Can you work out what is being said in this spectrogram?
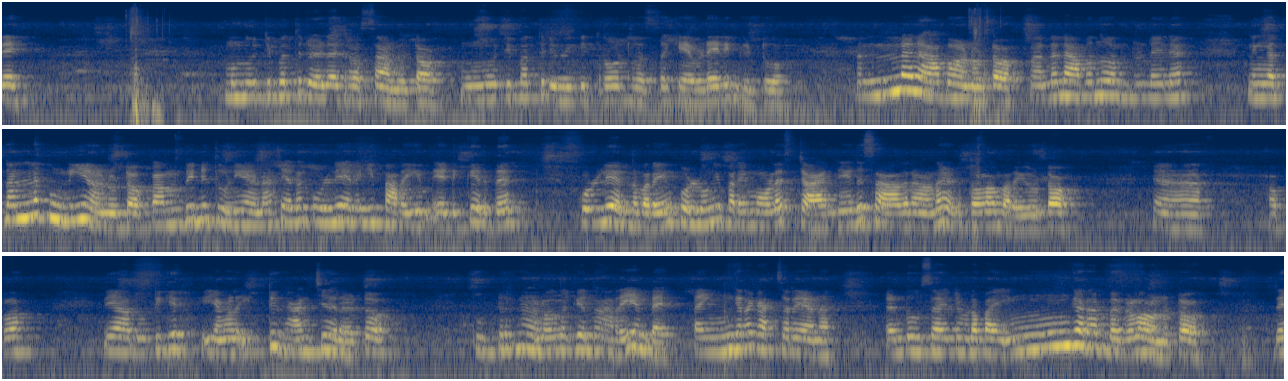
ദേ മുന്നൂറ്റിപ്പത്ത് രൂപയുടെ ഡ്രസ്സാണ് കേട്ടോ. മുന്നൂറ്റി പത്ത് രൂപയ്ക്ക് ഇത്രയും ഡ്രസ്സൊക്കെ എവിടെയെങ്കിലും കിട്ടുമോ നല്ല ലാഭമാണ് കേട്ടോ. നല്ല ലാഭം എന്ന് പറഞ്ഞിട്ടുണ്ടെങ്കിൽ നിങ്ങൾ നല്ല തുണിയാണ് കേട്ടോ കമ്പിന് തുണിയാണ്. ചേട്ടൻ പുള്ളി അല്ലെങ്കിൽ പറയും എടുക്കരുത്. പുള്ളി എന്ന് പറയും കൊള്ളുങ്ങി പറയും മോളെ സ്റ്റാൻഡേർഡ് സാധനമാണ് എടുത്തോളാൻ പറയൂ കേട്ടോ അപ്പോൾ ഞാൻ ആ കുട്ടിക്ക് ഞങ്ങൾ ഇട്ട് കാണിച്ചു തരാം കേട്ടോ കുട്ടനാണോ എന്നൊക്കെ ഒന്ന് അറിയണ്ടേ? ഭയങ്കര കച്ചറയാണ്. രണ്ട് ദിവസമായിട്ട് ഇവിടെ ഭയങ്കര ബഹളമാണ് കേട്ടോ ദേ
